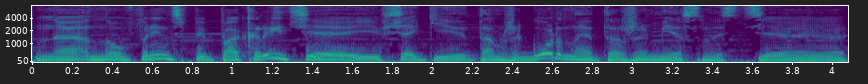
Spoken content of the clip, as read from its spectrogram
А, Но, в принципе, покрытие и всякие, там же горная та же местность, э,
